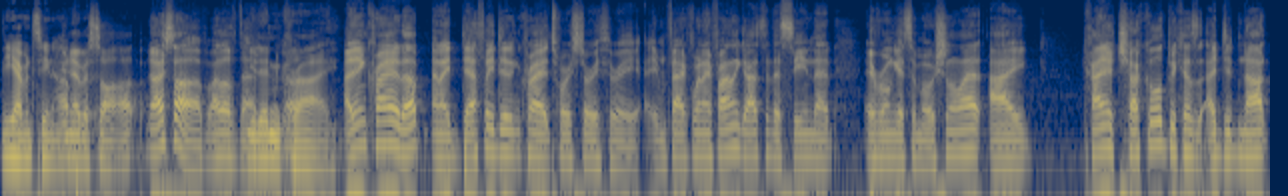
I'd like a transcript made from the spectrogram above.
You haven't seen You never saw Up? No, I saw Up. I love that. You didn't uh, cry. I didn't cry it up, and I definitely didn't cry at Toy Story 3. In fact, when I finally got to the scene that everyone gets emotional at, I kind of chuckled because I did not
